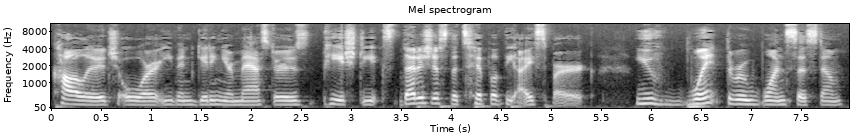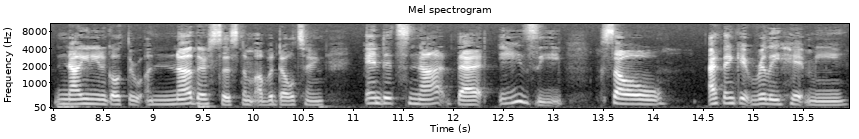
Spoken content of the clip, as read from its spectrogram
college or even getting your master's phd that is just the tip of the iceberg. You've went through one system. Now you need to go through another system of adulting and it's not that easy. So i think it really hit me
